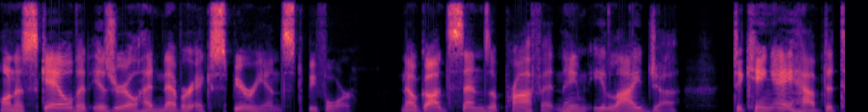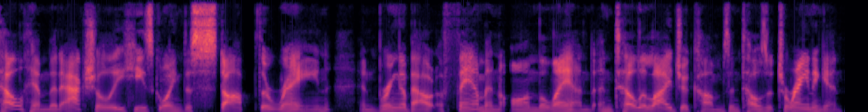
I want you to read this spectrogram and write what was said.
on a scale that Israel had never experienced before. Now God sends a prophet named Elijah to King Ahab to tell him that actually he's going to stop the rain and bring about a famine on the land until Elijah comes and tells it to rain again.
